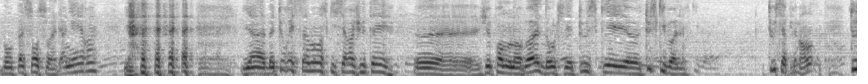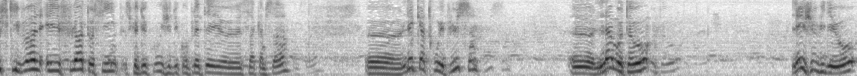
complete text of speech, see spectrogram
bon, passons sur la dernière. Il y a, ben, tout récemment ce qui s'est rajouté, euh, je prends mon envol, donc c'est tout ce qui est euh, tout ce qui vole. Tout simplement. Tout ce qui vole et flotte aussi, parce que du coup j'ai dû compléter ça comme ça. les quatre roues et plus. la moto. Les jeux vidéo.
